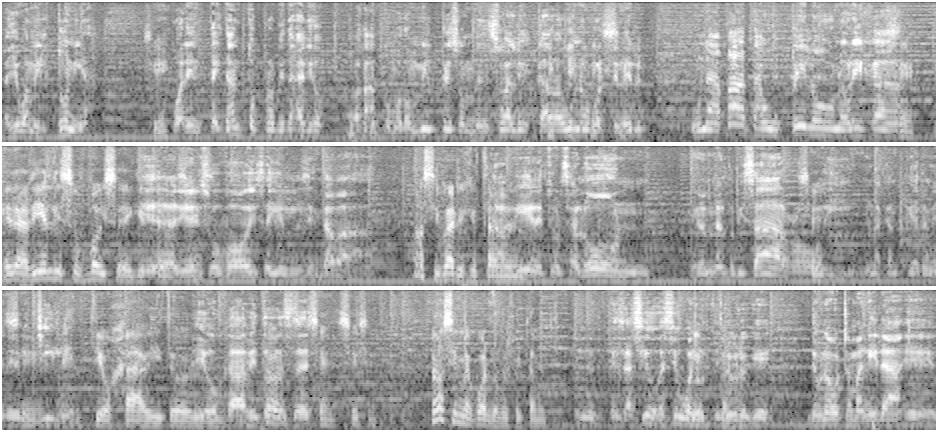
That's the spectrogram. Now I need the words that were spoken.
La yegua Miltonia. Cuarenta y tantos propietarios, como dos mil pesos mensuales cada uno por tener una pata, un pelo, una oreja. Sí, Era Ariel y sus eh, que están, Ariel, ¿sí? sus boys, ahí él estaba No, sí, varios que están. Gabriel, estuvo el salón, Hernando Pizarro y una cantidad también de Chile. el Tío Javi, todo. Tío Javi, todo ese- Sí, sí, sí. No, sí me acuerdo perfectamente. Es, ha, sido, ha sido bueno. Yo creo que de una u otra manera eh,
